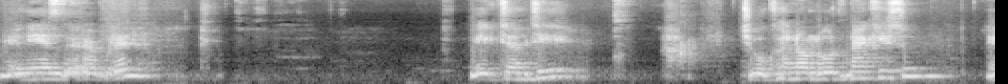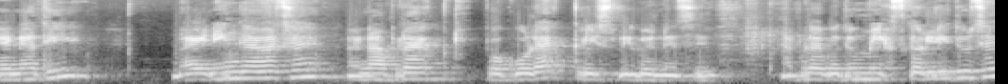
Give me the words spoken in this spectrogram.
એની અંદર આપણે એક ચમચી ચોખાનો લોટ નાખીશું. એનાથી બાઇડિંગ આવે છે અને આપણા પકોડા ક્રિસ્પી બને છે. આપણે બધું મિક્સ કરી લીધું છે.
